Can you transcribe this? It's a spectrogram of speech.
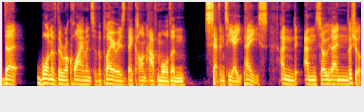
that one of the requirements of the player is they can't have more than 78 pace. And and so yeah, then for sure.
